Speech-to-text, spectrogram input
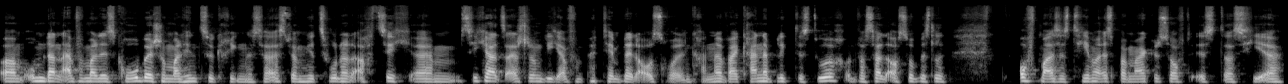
ähm, um dann einfach mal das Grobe schon mal hinzukriegen. Das heißt, wir haben hier 280 ähm, Sicherheitseinstellungen, die ich einfach per Template ausrollen kann, ne, weil keiner blickt es durch und was halt auch so ein bisschen oftmals das Thema ist bei Microsoft, ist, dass hier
